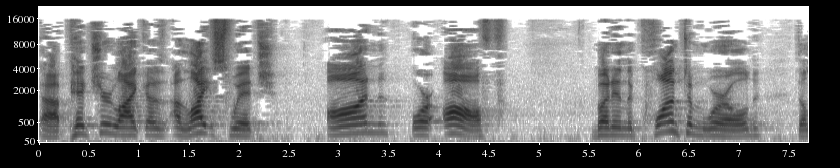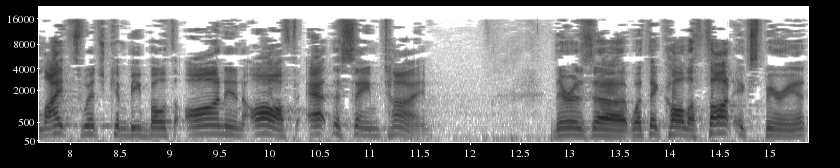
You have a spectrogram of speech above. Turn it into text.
Uh, picture like a, a light switch on or off, but in the quantum world, the light switch can be both on and off at the same time there is a, what they call a thought experiment,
